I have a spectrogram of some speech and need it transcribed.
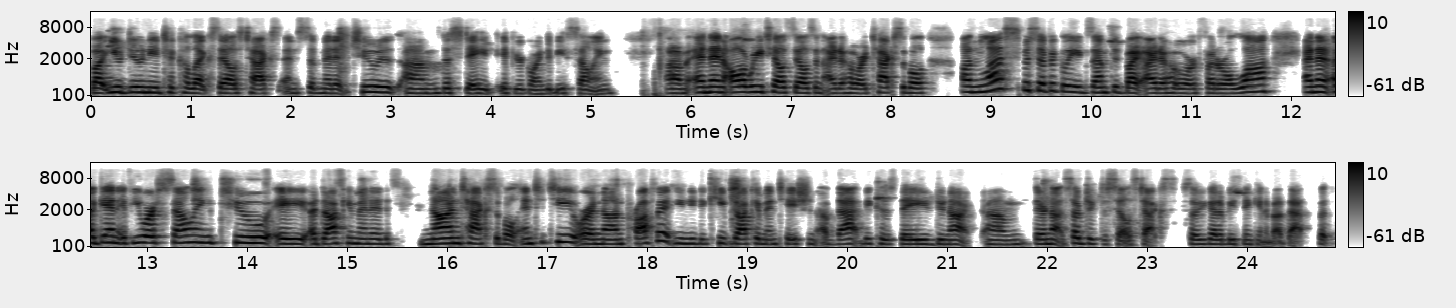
but you do need to collect sales tax and submit it to um, the state if you're going to be selling um, and then all retail sales in Idaho are taxable unless specifically exempted by Idaho or federal law. And then again, if you are selling to a, a documented non-taxable entity or a nonprofit, you need to keep documentation of that because they do not, um, they're not subject to sales tax. So you got to be thinking about that. But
